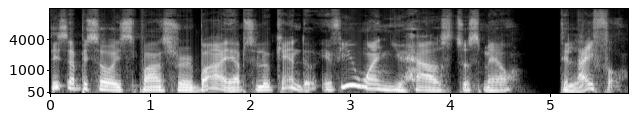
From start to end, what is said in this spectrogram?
this episode is sponsored by Absolute Candle. If you want your house to smell delightful,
